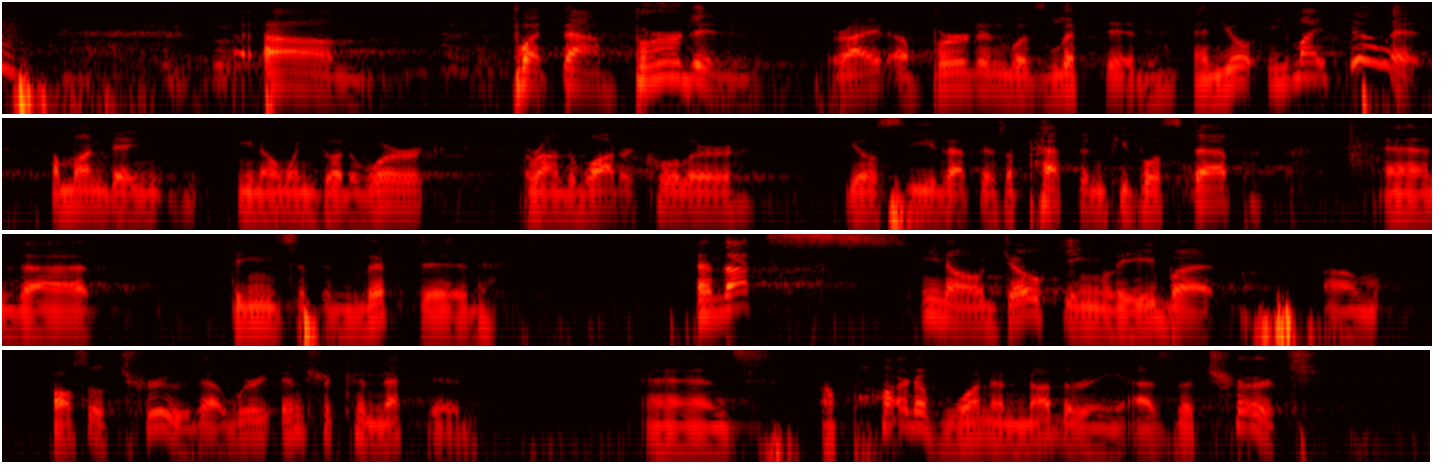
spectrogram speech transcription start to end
Um, but that burden, right? A burden was lifted, and you you might feel it a Monday, you know, when you go to work around the water cooler you'll see that there's a pep in people's step and uh, things have been lifted. And that's, you know, jokingly, but um, also true that we're interconnected. And a part of one anothering as the church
